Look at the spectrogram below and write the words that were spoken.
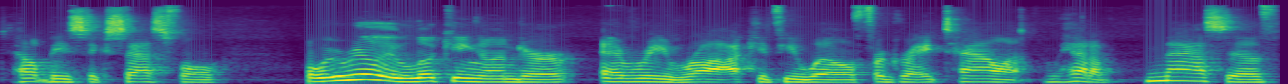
to help be successful. Are we really looking under every rock, if you will, for great talent? We had a massive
